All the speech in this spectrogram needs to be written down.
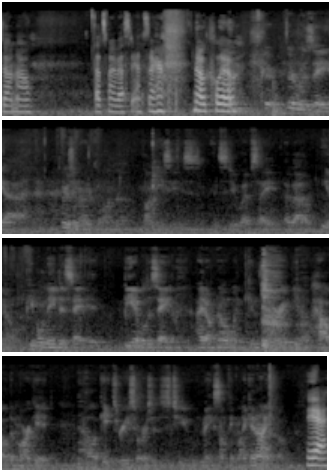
Don't know. That's my best answer. no clue. There, there was a uh, there's an article on the on Institute website about you know people need to say be able to say I don't know when considering you know how the market allocates resources to make something like an iPhone. Yeah.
